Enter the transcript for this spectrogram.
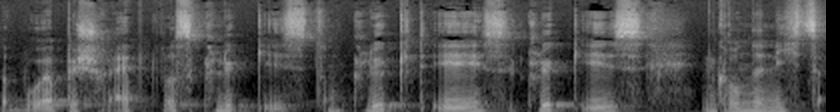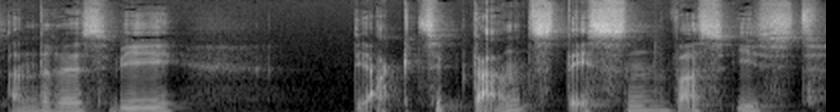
wo er beschreibt, was Glück ist. Und Glück ist, Glück ist im Grunde nichts anderes wie die Akzeptanz dessen, was ist.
